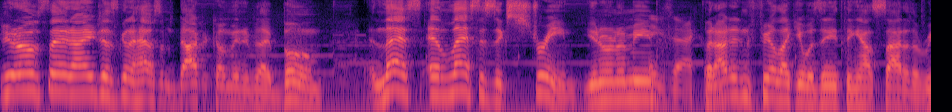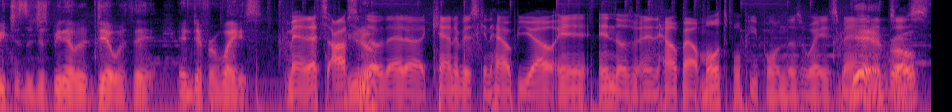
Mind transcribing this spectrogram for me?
you know what I'm saying? I ain't just gonna have some doctor come in and be like, boom. Unless, unless it's extreme, you know what I mean? Exactly. But I didn't feel like it was anything outside of the reaches of just being able to deal with it in different ways. Man, that's awesome You know? though that uh, cannabis can help you out in, in those and help out multiple people in those ways, man. Yeah, And bro. just-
